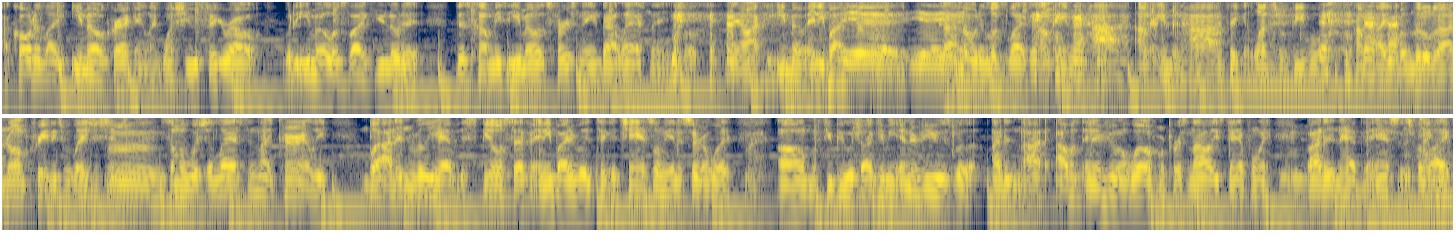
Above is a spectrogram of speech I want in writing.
I called it like email cracking. Like once you figure out what the email looks like, you know that this company's email is first name dot last name. So now I can email anybody. the Yeah, company, I know what it looks like. So I'm aiming high. I'm aiming high. I'm taking lunches with people. I'm, I, but little do I know, I'm creating these relationships, Mm. some of which are lasting like currently. But I didn't really have the skill set for anybody to really take a chance on me in a certain way. Um, a few people tried to give me interviews, but I didn't. I, I was interviewing well from a personality standpoint, but I didn't have the answers for like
